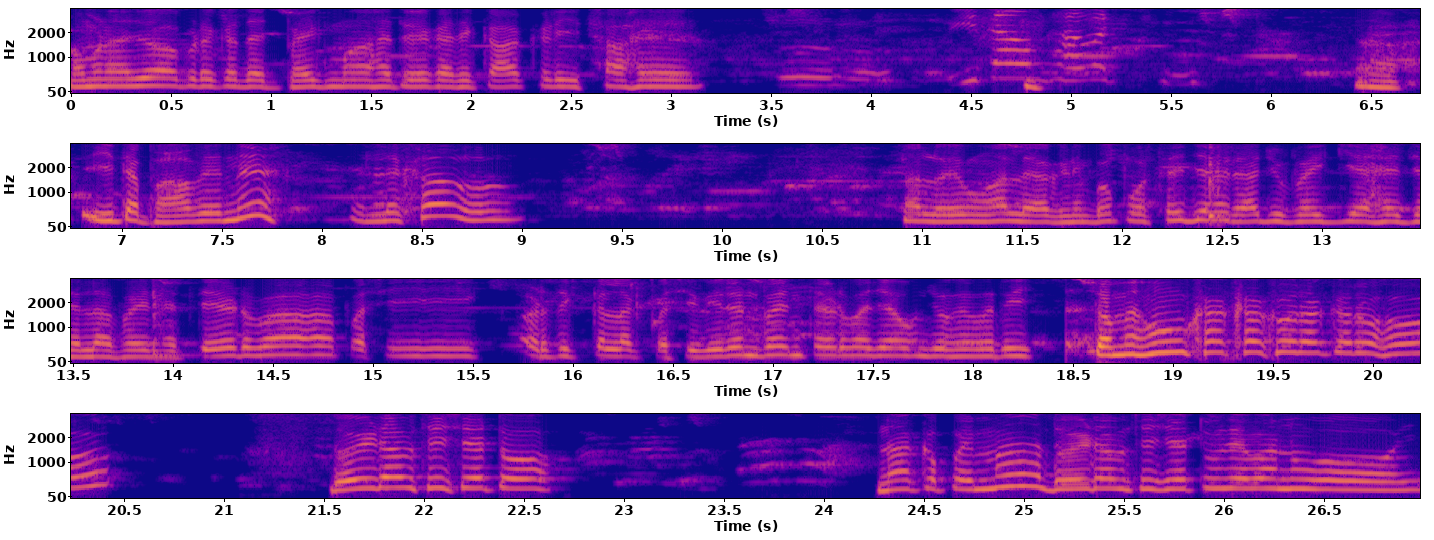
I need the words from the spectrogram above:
હમણાં જો આપણે કદાચ ભાગમાં હે તો એકાદી કાકડી થાહે. ઈ તો ભાવે ને? એટલે ખાવો હાલો એવું હાલે. અગ્નિ બપોર થઈ જાય. રાજુભાઈ ગયા હે જલાભાઈ ને તેડવા. પછી અડધી કલાક પછી વિરેનભાઈ ને તેડવા જાઉં જો હે વરી. તમે હું ખા ખા ખોરા કરો હો? દોયડામથી શેટો? ના કપાય. માં દોયડામથી સેટું લેવાનું હોય.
